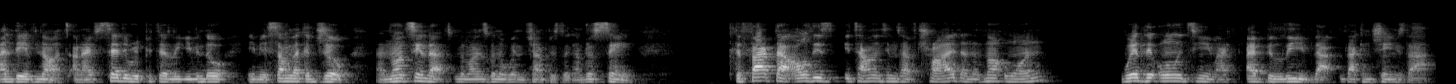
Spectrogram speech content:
And they've not. And I've said it repeatedly, even though it may sound like a joke. I'm not saying that Milan is going to win the Champions League. I'm just saying the fact that all these Italian teams have tried and have not won we're the only team I, I believe that that can change that.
